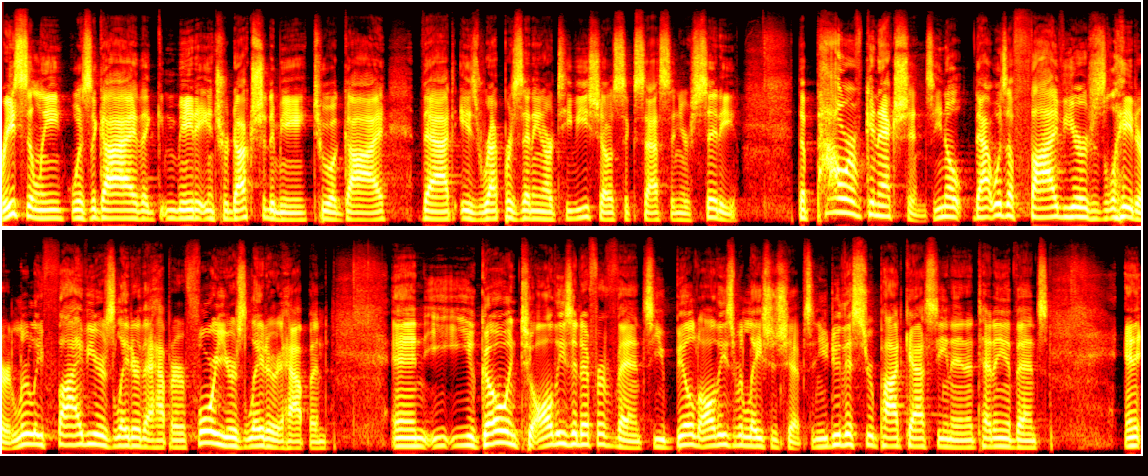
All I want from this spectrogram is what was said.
recently was the guy that made an introduction to me to a guy that is representing our TV show Success in Your City. The power of connections. You know, that was a five years later, literally five years later that happened, or four years later it happened. And you go into all these different events, you build all these relationships, and you do this through podcasting and attending events and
